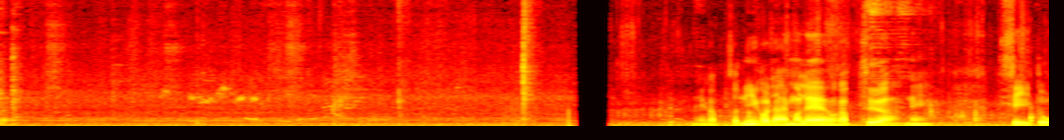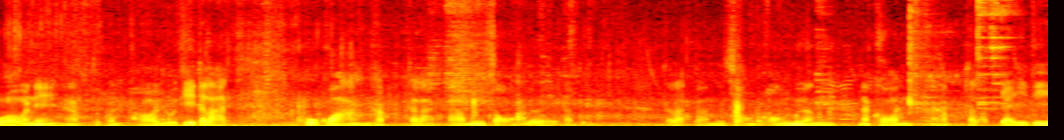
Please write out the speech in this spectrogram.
ว้ตกนี่ครับตอนนี้เขาได้มาแล้วครับเสื้อนี่สี่ตัววันนี้ครับทุกคนก็อยู่ที่ตลาดคูขวางครับ ตลาดปลามือสองเลยครับ ตลาดปลามือสองของเมืองนครนะครับ ตลาดใหญ่ที่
